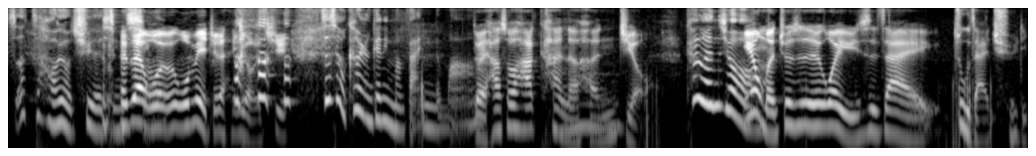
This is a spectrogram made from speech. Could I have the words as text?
这这好有趣的心情，我我们也觉得很有趣。这是有客人跟你们反映的吗？对，他说他看了很久，看很久，因为我们就是位于是在住宅区里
